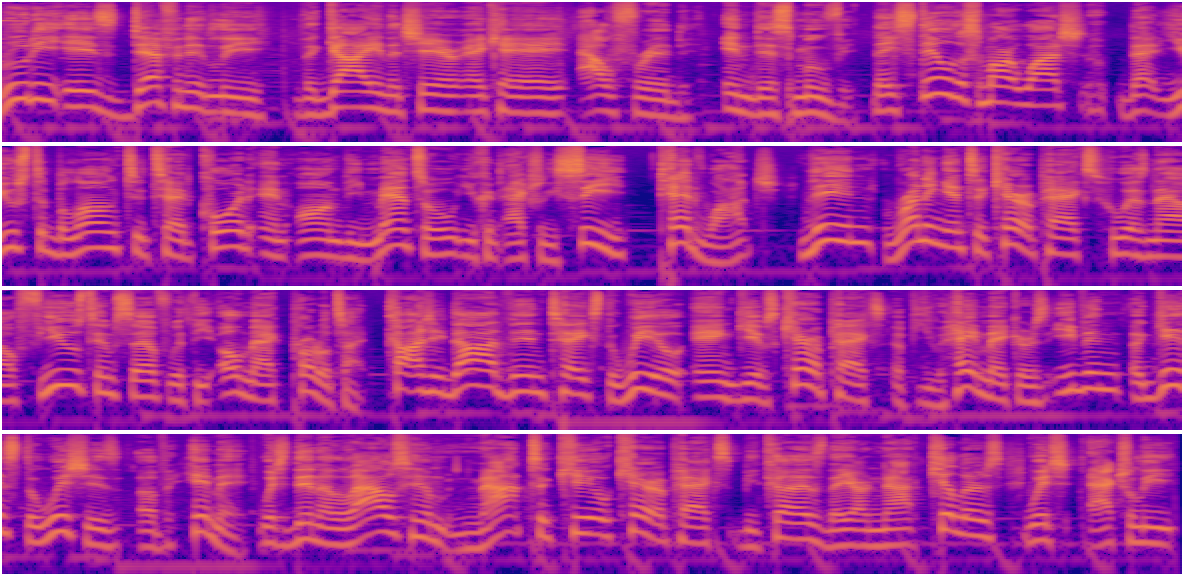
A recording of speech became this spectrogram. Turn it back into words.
Rudy is definitely the guy in the chair, aka Alfred, in this movie. They steal the smartwatch that used to belong to Ted Kord, and on the mantle, you can actually see Ted Watch, then running into Carapax, who has now fused himself with the OMAC prototype. Khaji-Da then takes the wheel and gives Carapax a few haymakers, even against the wishes of Jaime, which then allows him not to kill Carapax because they are not killers, which actually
